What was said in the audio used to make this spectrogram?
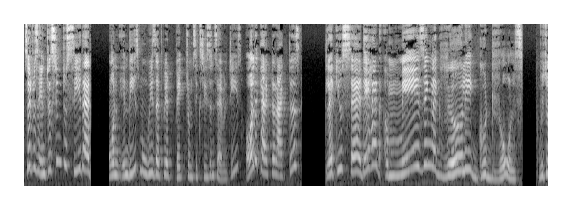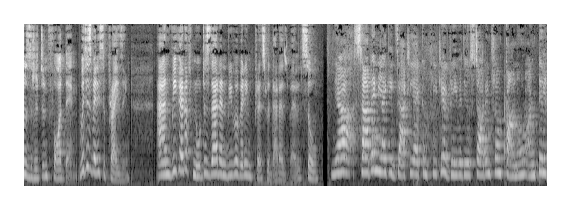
So it was interesting to see that on in these movies that we had picked from 60s and 70s, all the character actors, like you said, they had amazing, like really good roles, which was written for them, which is very surprising. And we kind of noticed that and we were very impressed with that as well. So Yeah, starting like exactly, I completely agree with you. Starting from Kanun until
